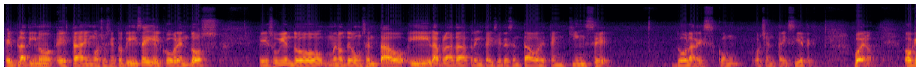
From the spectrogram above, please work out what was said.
El platino está en 816, el cobre en 2, eh, subiendo menos de un centavo. Y la plata 37 centavos, está en 15 dólares con 87. Bueno, ok,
